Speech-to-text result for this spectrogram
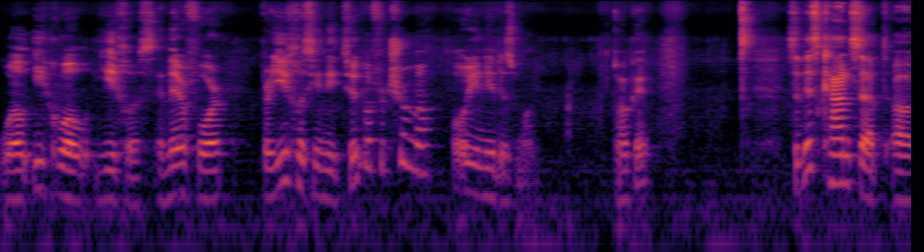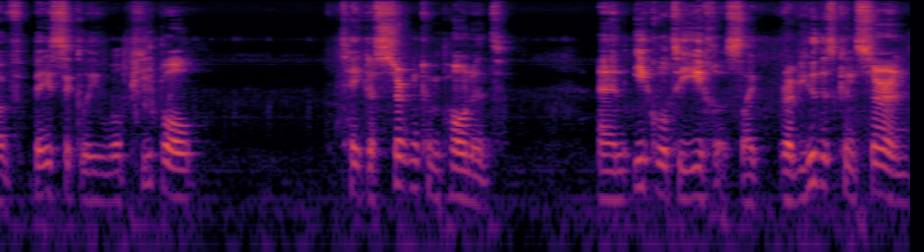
will equal yichus, and therefore for yichus you need two, but for truma all you need is one. Okay. So this concept of basically will people take a certain component and equal to yichus, like Rabbi Yehuda is concerned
